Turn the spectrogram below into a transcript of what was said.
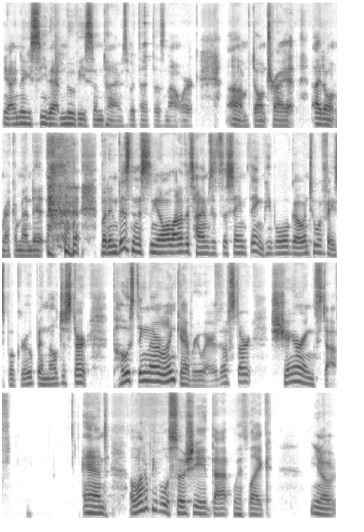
Yeah i know you see that in movies sometimes but that does not work. Um, don't try it. I don't recommend it. But in business you know a lot of the times it's the same thing. People will go into a facebook group and they'll just start posting their link everywhere. They'll start sharing stuff. And a lot of people associate that with like you know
